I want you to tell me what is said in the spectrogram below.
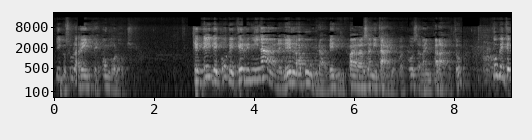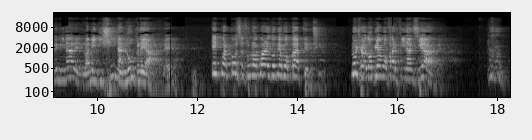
Dico sulla rete oncologica, che vede come terminale nella cura, vedi il parasanitario qualcosa l'ha imparato, come terminale la medicina nucleare è qualcosa sulla quale dobbiamo batterci. Noi ce la dobbiamo far finanziare.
